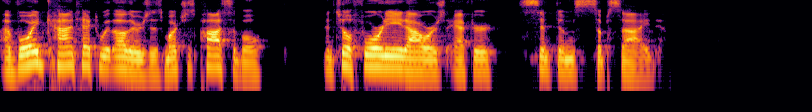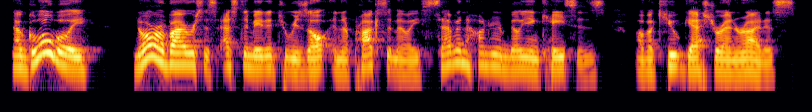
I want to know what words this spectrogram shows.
avoid contact with others as much as possible until 48 hours after symptoms subside. Now, globally, norovirus is estimated to result in approximately 700 million cases of acute gastroenteritis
